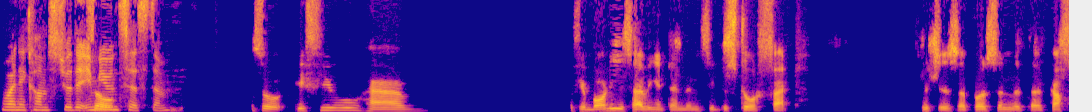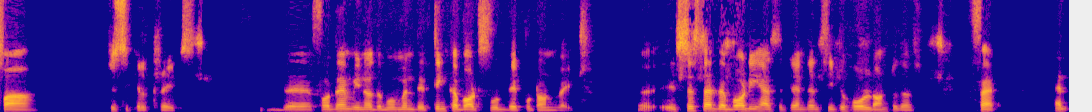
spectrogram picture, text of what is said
when it comes to the immune so, system so if you have if your body is having a tendency to store fat which is a person with a kapha physical traits the, for them you know the moment they think about food they put on weight. Uh, it's just that the body has a tendency to hold on to the fat. And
